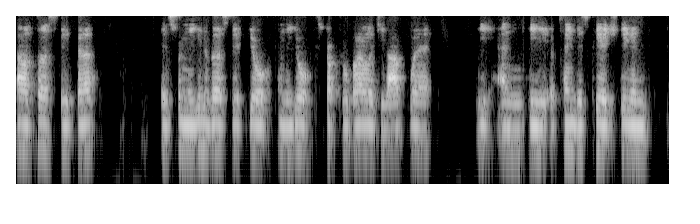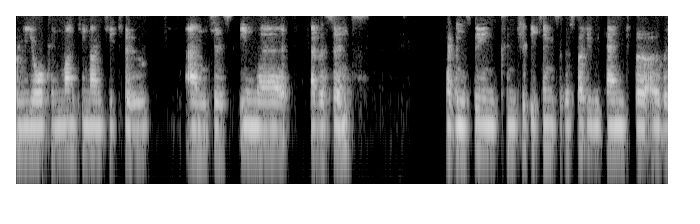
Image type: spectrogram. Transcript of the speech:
our first speaker is from the University of York in the York Structural Biology Lab, where he and he obtained his PhD in from York in 1992 and has been there ever since. Kevin has been contributing to the study weekend for over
